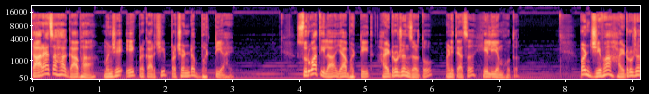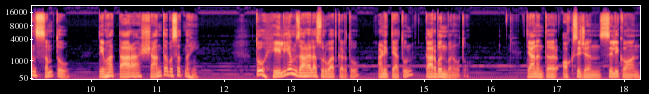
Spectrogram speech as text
ताऱ्याचा हा गाभा म्हणजे एक प्रकारची प्रचंड भट्टी आहे. सुरुवातीला या भट्टीत हायड्रोजन जळतो आणि त्याचं हेलियम होतं. पण जेव्हा हायड्रोजन संपतो तेव्हा तारा शांत बसत नाही. तो हेलियम जाळायला सुरुवात करतो आणि त्यातून कार्बन बनवतो. त्यानंतर ऑक्सिजन सिलिकॉन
